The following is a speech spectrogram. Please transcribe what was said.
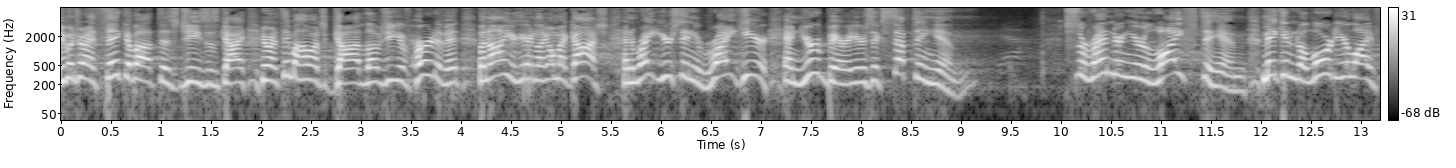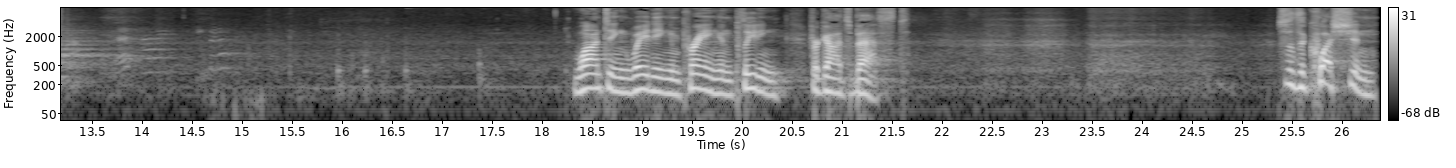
You've been trying to think about this Jesus guy. You're trying to think about how much God loves you. You've heard of it, but now you're hearing like, oh my gosh, and right, you're standing right here, and your barrier is accepting Him, yeah. surrendering your life to Him, making Him the Lord of your life. Wanting, waiting, and praying and pleading for God's best. So the question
